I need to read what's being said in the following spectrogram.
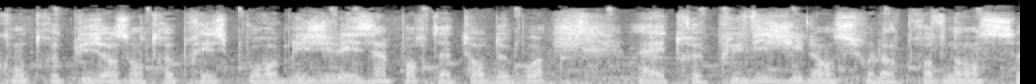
contre plusieurs entreprises pour obliger les importateurs de bois à être plus vigilants sur leur provenance.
